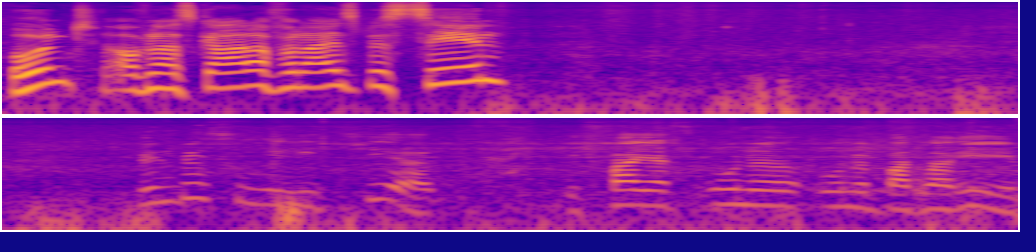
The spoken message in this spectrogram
Und auf einer Skala von 1 bis 10? Ich bin ein bisschen irritiert. Ich fahre jetzt ohne, ohne Batterie.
